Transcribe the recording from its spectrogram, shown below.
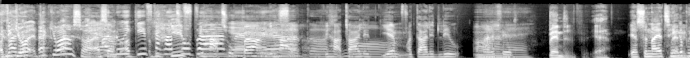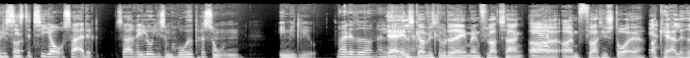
og det gjorde, det gjorde jeg så. Altså, og nu er I gift vi og har er to gift, vi har to børn. Ja, vi har, vi har et dejligt hjem og et dejligt liv. Og, er det fedt. Men ja, Ja, så når jeg tænker på de historie. sidste 10 år, så er, det, så er Rilo ligesom hovedpersonen i mit liv. Hvor er det vidunderligt. jeg elsker, at vi sluttede af med en flot sang og, Ja. og en flot historie og kærlighed.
